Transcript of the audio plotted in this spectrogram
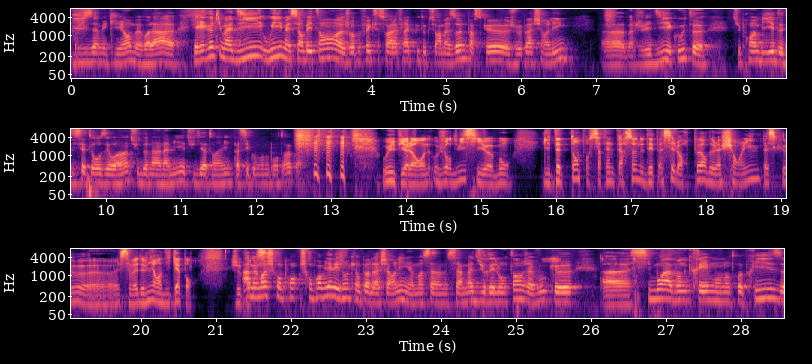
Je disais à mes clients, ben voilà, il y a quelqu'un qui m'a dit, oui, mais c'est embêtant, j'aurais préféré que ça soit à la Fnac plutôt que sur Amazon parce que je veux pas acheter en ligne euh, bah, je lui ai dit, écoute, euh, tu prends un billet de 17,01€, tu donnes à un ami et tu dis à ton ami de passer commande pour toi. Quoi. oui, puis alors aujourd'hui, si euh, bon, il est peut-être temps pour certaines personnes de dépasser leur peur de l'achat en ligne parce que euh, ça va devenir handicapant. Je ah, mais moi je comprends, je comprends bien les gens qui ont peur de l'achat en ligne. Moi, ça, ça m'a duré longtemps. J'avoue que six mois avant de créer mon entreprise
